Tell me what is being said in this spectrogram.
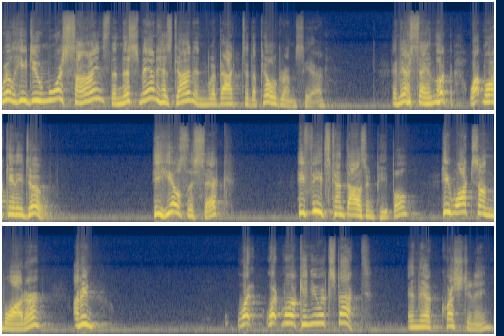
will he do more signs than this man has done? And we're back to the pilgrims here. And they're saying, Look, what more can he do? He heals the sick, he feeds 10,000 people. He walks on water. I mean, what, what more can you expect? And they're questioning,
